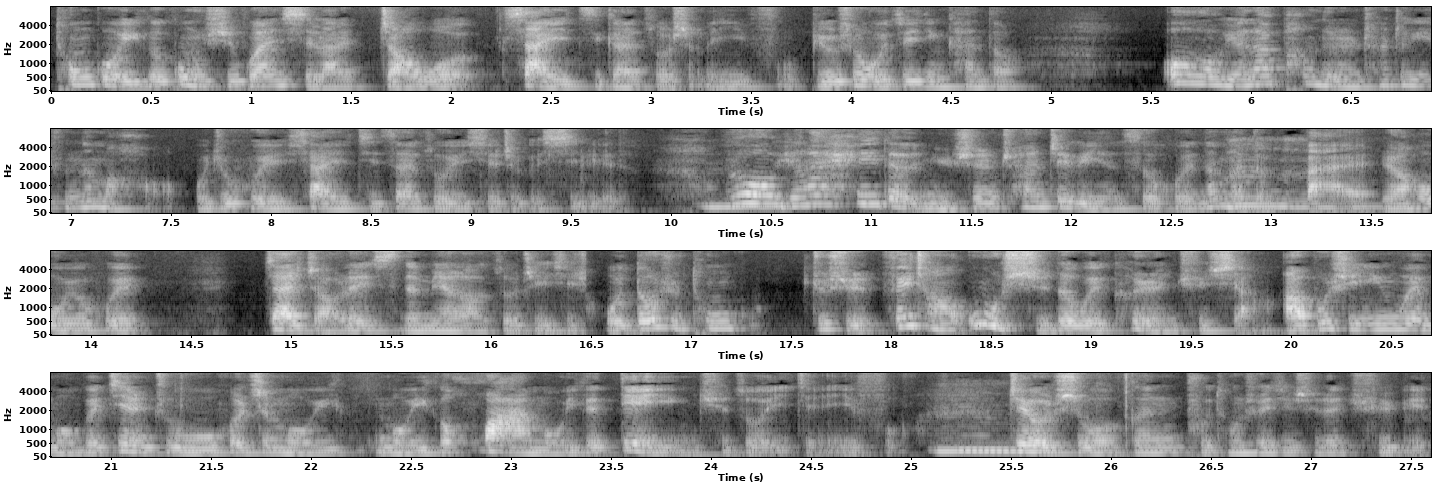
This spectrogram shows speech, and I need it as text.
通过一个供需关系来找我下一季该做什么衣服。比如说我最近看到，哦，原来胖的人穿这个衣服那么好，我就会下一季再做一些这个系列的。我说哦，原来黑的女生穿这个颜色会那么的白，然后我又会再找类似的面料做这些，我都是通过。就是非常务实的为客人去想，而不是因为某个建筑物或者某一某一个画、某一个电影去做一件衣服。嗯这就是我跟普通设计师的区别。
